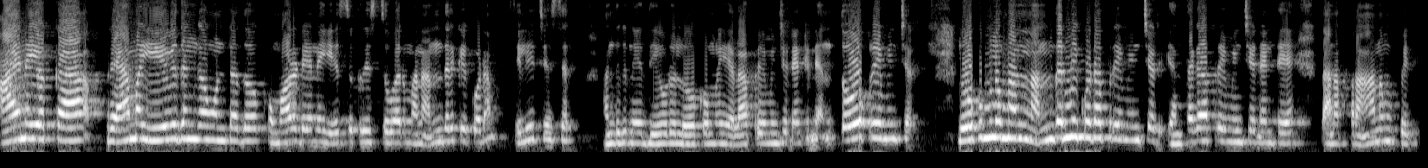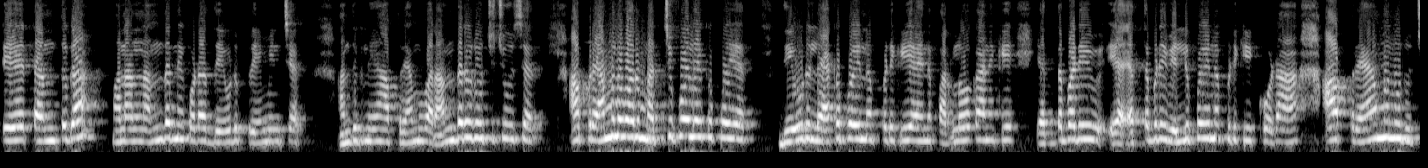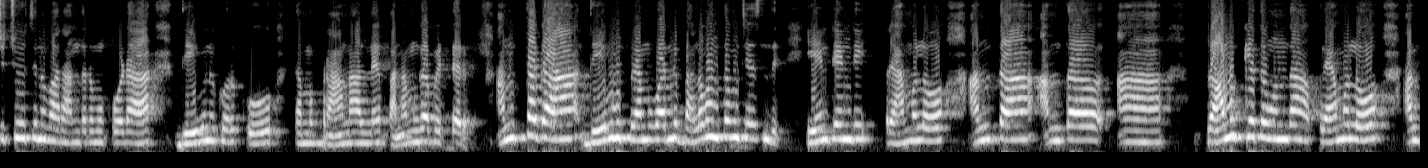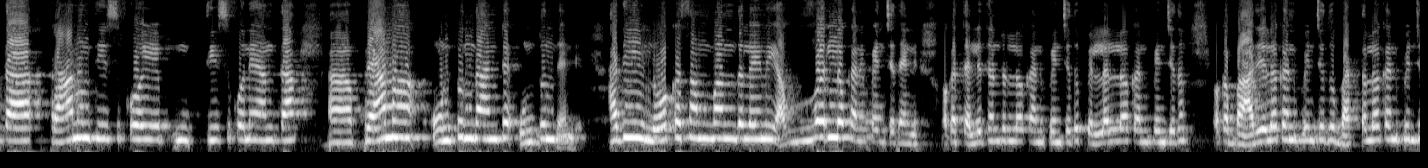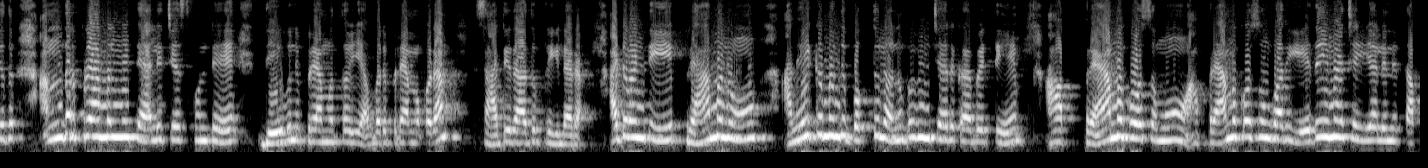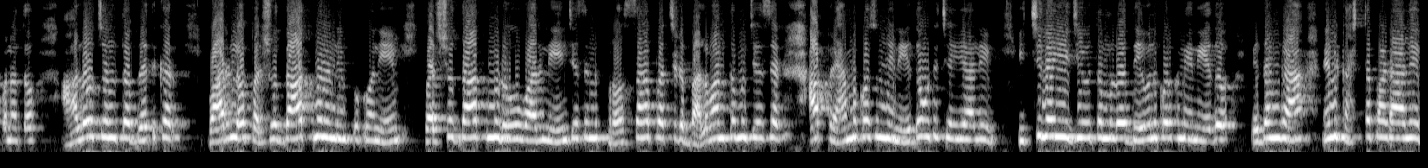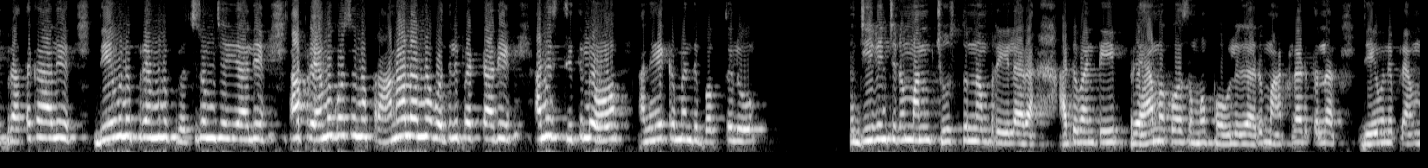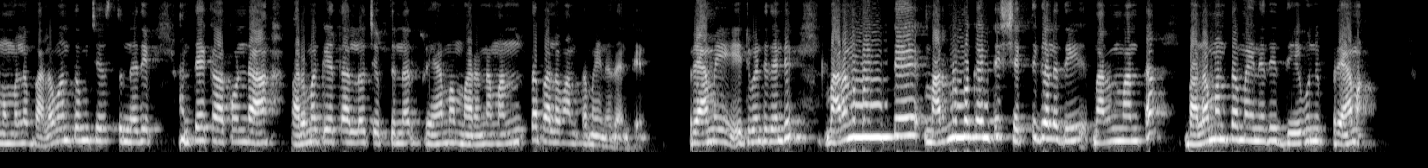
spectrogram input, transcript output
ఆయన యొక్క ప్రేమ ఏ విధంగా ఉంటుందో కుమారుడైన యేసుక్రీస్తు వారు మన అందరికీ కూడా తెలియచేశారు. అందుకనే దేవుడు లోకంలో ఎలా ప్రేమించాడంటే ఎంతో ప్రేమించాడు. లోకంలో మనల్ని అందరినీ కూడా ప్రేమించాడు. ఎంతగా ప్రేమించాడంటే తన ప్రాణం పెట్టేటంతగా మనల్ని అందరినీ కూడా దేవుడు ప్రేమించాడు. అందుకనే ఆ ప్రేమ వారందరూ రుచి చూశారు. ఆ ప్రేమను వారు మర్చిపోలేకపోయారు. దేవుడు లేకపోయినప్పటికీ ఆయన పరలోకానికి ఎత్తబడి ఎత్తబడి వెళ్ళిపోయినప్పటికీ కూడా ఆ ప్రేమను రుచి చూసిన వారందరము కూడా దేవుని కొరకు తమ ప్రాణాలనే పణంగా పెట్టారు. అంతగా దేవుని ప్రేమ వారిని బలవంతం చేసింది. ఏంటండి? ప్రేమలో అంత అంత ఆ ప్రాముఖ్యత ఉందా? ప్రేమలో అంత ప్రాణం తీసుకో తీసుకునే అంత ప్రేమ ఉంటుందా అంటే ఉంటుందండి. అది లోక సంబంధులైన ఎవ్వరిలో కనిపించదండి. ఒక తల్లిదండ్రుల్లో కనిపించదు పిల్లల్లో కనిపించదు ఒక భార్యలో కనిపించదు భర్తలో కనిపించదు. అందరి ప్రేమల్ని ట్యాలీ చేసుకుంటే దేవుని ప్రేమతో ఎవరి ప్రేమ కూడా సాటి రాదు ప్రియులరా. అటువంటి ప్రేమను అనేక మంది భక్తులు అనుభవించారు కాబట్టి ఆ ప్రేమ కోసము ఆ ప్రేమ కోసం వారు ఏదైనా చేయాలనే తపనతో ఆలోచనలతో బ్రతికారు. వారిలో పరిశుద్ధాత్మను నింపుకొని పరిశుద్ధాత్ముడు వారిని ఏం చేశాడు? ప్రోత్సాహపరచడు బలవంతము చేశాడు. ఆ ప్రేమ కోసం నేను ఏదో ఒకటి చేయాలి ఇచ్చిన ఈ జీవితంలో దేవుని కొరకు నేను ఏదో విధంగా నేను కష్టపడాలి బ్రతకాలి దేవుని ప్రేమను ప్రచురం చేయాలి ఆ ప్రేమ కోసం నా ప్రాణాలన్నా వదిలిపెట్టాలి అనే స్థితిలో అనేక మంది భక్తులు జీవించడం మనం చూస్తున్నాం ప్రియులారా. అటువంటి ప్రేమ కోసము పౌలు గారు మాట్లాడుతున్నారు. దేవుని ప్రేమ మమ్మల్ని బలవంతం చేస్తున్నది. అంతేకాకుండా పరమగీతాల్లో చెప్తున్నారు ప్రేమ మరణం అంత బలవంతమైనదంటే. ప్రేమ ఎటువంటిదంటే మరణం అంటే మరణము కంటే శక్తి గలది మరణం అంతా బలవంతమైనది దేవుని ప్రేమ.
